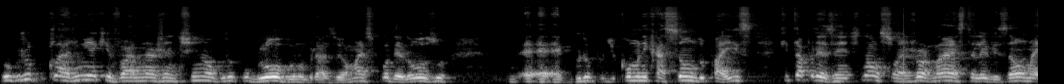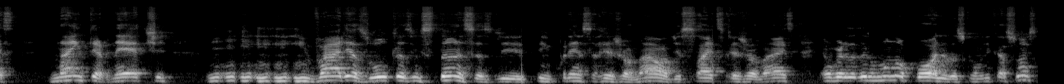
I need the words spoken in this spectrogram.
O Grupo Clarim equivale na Argentina ao Grupo Globo no Brasil, é o mais poderoso é, é, é, grupo de comunicação do país que está presente não só em jornais, televisão, mas na internet, em, em, em, várias outras instâncias de imprensa regional, de sites regionais. É um verdadeiro monopólio das comunicações.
